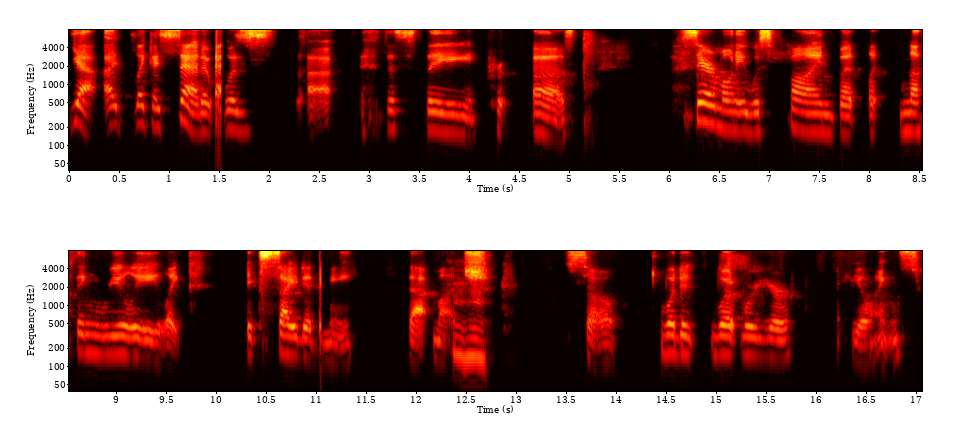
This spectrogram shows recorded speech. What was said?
yeah, I like I said, it was uh, this the uh, ceremony was fine, but like nothing really like excited me that much. Mhm. So, what did what were your feelings?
